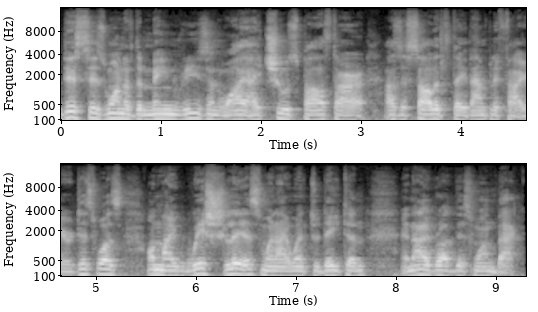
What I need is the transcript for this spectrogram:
this is one of the main reason why I choose Palstar as a solid state amplifier. This was on my wish list when I went to Dayton and I brought this one back.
